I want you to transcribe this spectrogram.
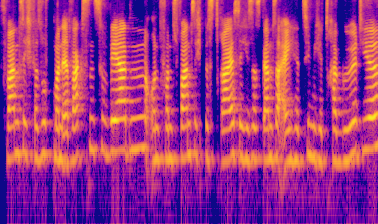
20 versucht man erwachsen zu werden. Und von 20 bis 30 ist das Ganze eigentlich eine ziemliche Tragödie.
